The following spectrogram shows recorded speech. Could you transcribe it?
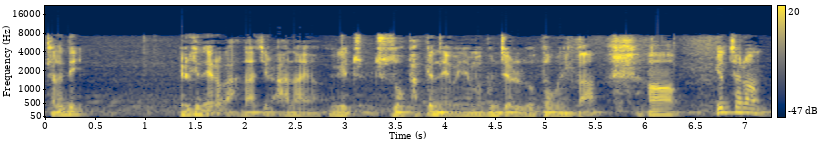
자 근데 이렇게 에러가 안 하질 않아요. 이게 주, 소가 바뀌었네요. 왜냐면 문제를 놓다 보니까 어, 이것처럼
